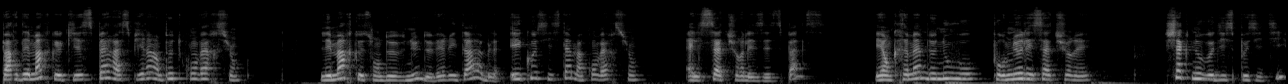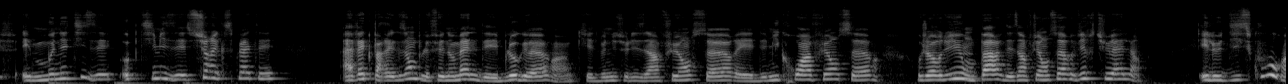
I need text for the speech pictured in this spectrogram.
par des marques qui espèrent aspirer un peu de conversion. Les marques sont devenues de véritables écosystèmes à conversion. Elles saturent les espaces et en créent même de nouveaux pour mieux les saturer. Chaque nouveau dispositif est monétisé, optimisé, surexploité, avec par exemple le phénomène des blogueurs, hein, qui est devenu celui des influenceurs et des micro-influenceurs. Aujourd'hui, on parle des influenceurs virtuels. Et le discours,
